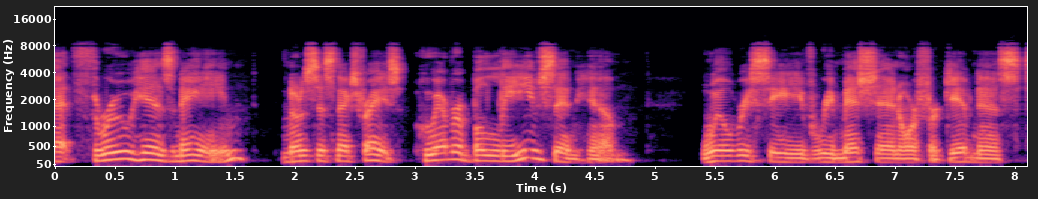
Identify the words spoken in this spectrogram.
that through his name, notice this next phrase, whoever believes in him." will receive remission or forgiveness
